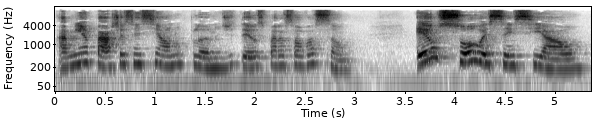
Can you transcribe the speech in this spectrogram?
A minha parte é essencial no plano de Deus para a salvação. Eu sou essencial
